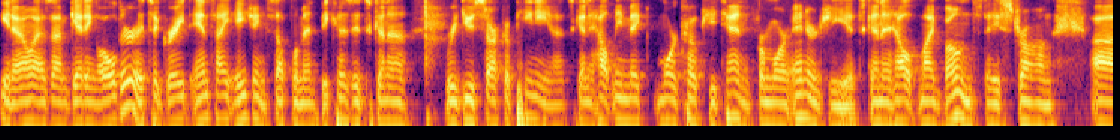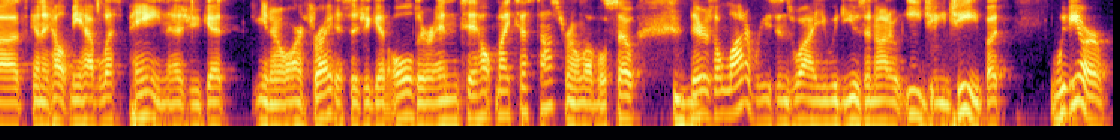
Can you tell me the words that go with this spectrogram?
you know, as I'm getting older, it's a great anti-aging supplement because it's going to reduce sarcopenia. It's going to help me make more CoQ10 for more energy. It's going to help my bones stay strong. Uh, it's going to help me have less pain as you get you know arthritis as you get older and to help my testosterone levels so there's a lot of reasons why you would use Annatto-E GG but we are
